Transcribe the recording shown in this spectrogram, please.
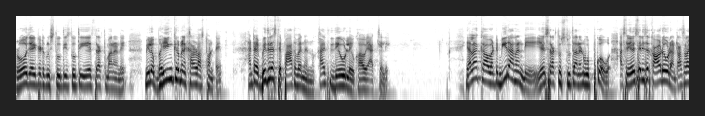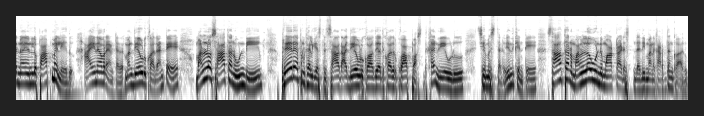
రోజు అయ్యేటట్టుకుని స్థుతి స్థుతి ఏసు రక్తం అనండి. మీలో భయంకరమైన కళలు వస్తుంటాయి. అంటే బెదిరేస్తాయి పాతవై నన్ను. కాకపోతే దేవుడు లేవు కావు యాక్చువల్లీ. ఎలా కావంటే మీరు అనండి ఏసు రక్తం స్థుతి అనండి ఒప్పుకోవు. అసలు ఏసు సరిసరికి ఆడేవాడు అంట అసలు ఆయనలో పాపమే లేదు. ఆయన ఎవరే అంటారు? మన దేవుడు కాదు. అంటే మనలో సాతాను ఉండి ప్రేరేపణ కలిగిస్తుంది. సా ఆ దేవుడు కాదు అది కాదు కోపం వస్తుంది. కానీ దేవుడు క్షమిస్తాడు. ఎందుకంటే సాతాను మనలో ఉండి మాట్లాడిస్తుంది. అది మనకు అర్థం కాదు.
